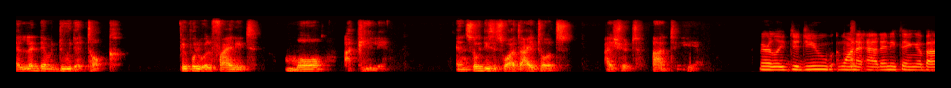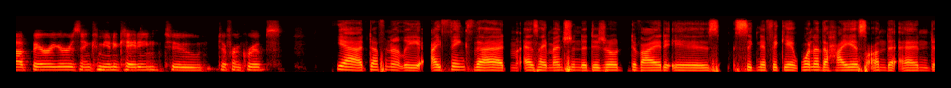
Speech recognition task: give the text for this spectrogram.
and let them do the talk. People will find it more appealing. And so this is what I thought I should add here. Marilee, did you want to add anything about barriers in communicating to different groups? Yeah, definitely. I think that, um, as I mentioned, the digital divide is significant, one of the highest on the end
